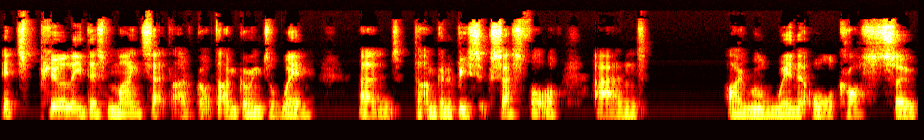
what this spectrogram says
it's purely this mindset that I've got that I'm going to win and that I'm going to be successful and I will win at all costs. So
